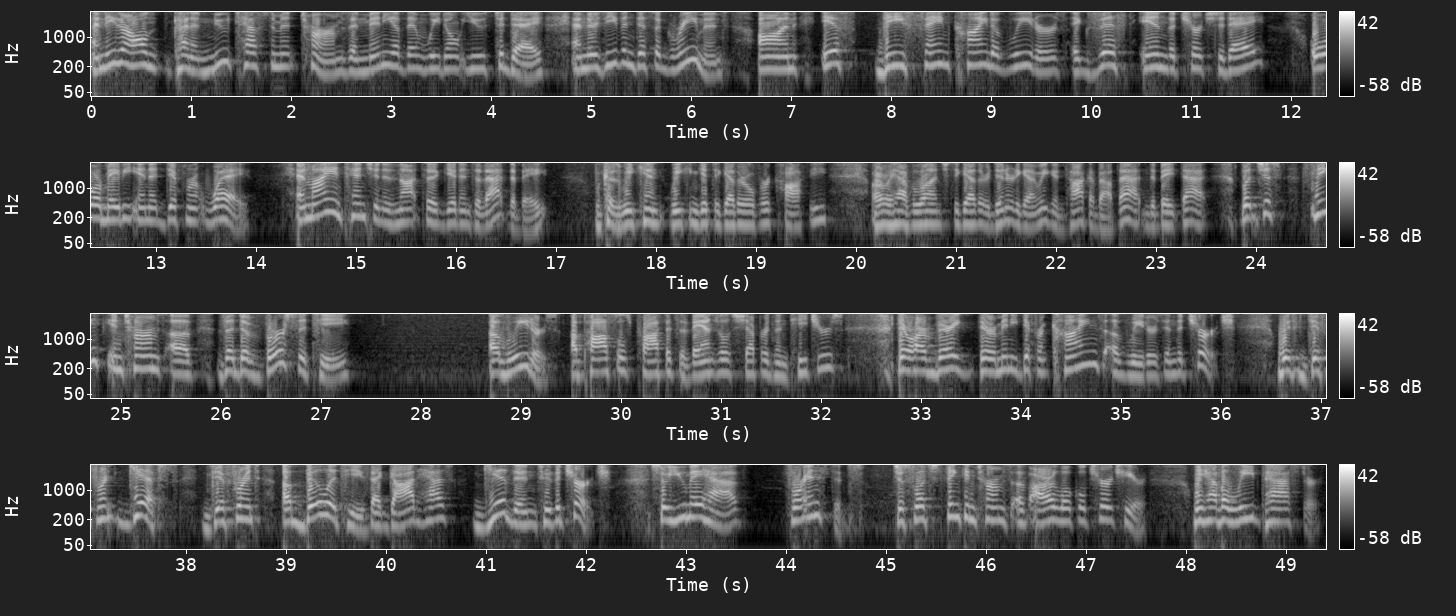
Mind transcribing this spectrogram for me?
And these are all kind of New Testament terms, and many of them we don't use today. And there's even disagreement on if these same kind of leaders exist in the church today or maybe in a different way. And my intention is not to get into that debate because we can we can get together over coffee or we have lunch together or dinner together we can talk about that and debate that but just think in terms of the diversity of leaders apostles prophets evangelists shepherds and teachers. There are very there are many different kinds of leaders in the church with different gifts different abilities that god has given to the church. So you may have for instance just let's think in terms of our local church here. We have a lead pastor.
